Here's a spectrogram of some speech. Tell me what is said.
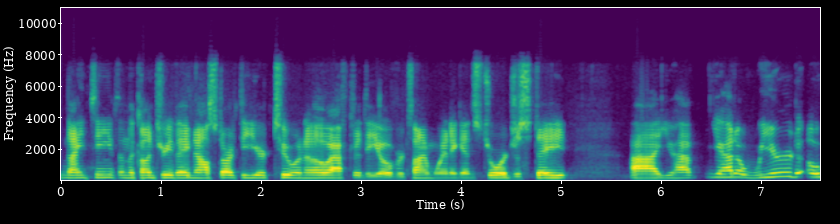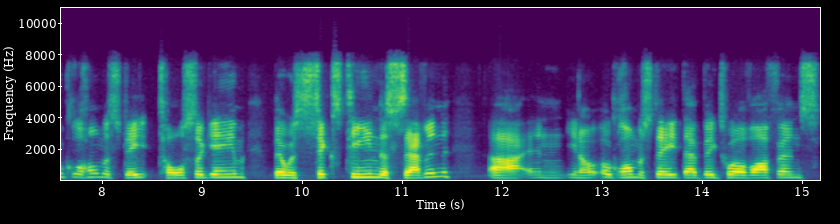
19th in the country. They now start the year 2 and 0 after the overtime win against Georgia State. Uh, you have you had a weird Oklahoma State Tulsa game that was 16 to seven, uh, and you know Oklahoma State that Big 12 offense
